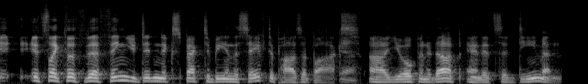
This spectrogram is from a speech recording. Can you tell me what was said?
it, it's like the the thing you didn't expect to be in the safe deposit box uh, you open it up and it's a demon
